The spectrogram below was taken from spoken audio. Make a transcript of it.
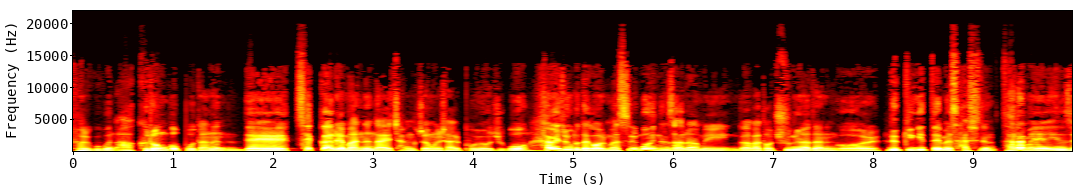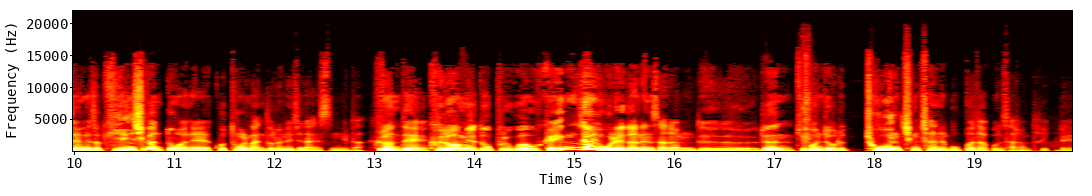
결국은 아, 그런 것보다는 내 색깔에 맞는 나의 장점을 잘 보여주고 사회적으로 내가 얼마나 쓸모 있는 사람인가가 더 중요하다는 걸 느끼기 때문에 사실은 사람의 인생에서 긴 시간 동안에 고통을 만들어내진 않습니다. 그런데 그럼에도 불구하고 굉장히 오래가는 사람 들은 기본적으로 좋은 칭찬을 못 받아본 사람들이 그래요.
